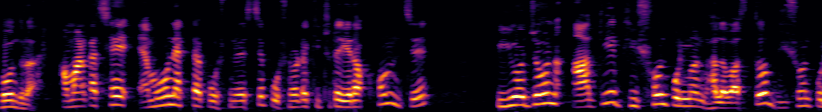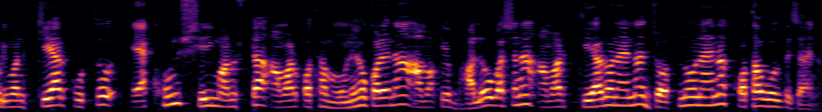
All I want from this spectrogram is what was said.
বন্ধুরা, আমার কাছে এমন একটা প্রশ্ন এসছে। প্রশ্নটা কিছুটা এরকম যে, প্রিয়জন আগে ভীষণ পরিমাণ ভালোবাসতো, ভীষণ পরিমাণ কেয়ার করতো, এখন সেই মানুষটা আমার কথা মনেও করে না, আমাকে ভালোবাসে না, আমার কেয়ারও নেয় না, যত্নও নেয় না, কথা বলতে চায় না।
